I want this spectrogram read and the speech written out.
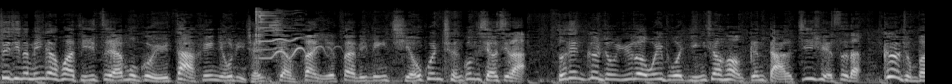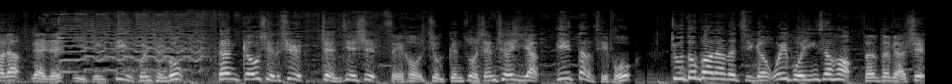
最近的敏感话题自然莫过于大黑牛李晨向范爷范冰冰求婚成功的消息了。昨天各种娱乐微博营销号跟打了鸡血似的，各种爆料两人已经订婚成功。但狗血的是，整件事随后就跟坐山车一样跌宕起伏。主动爆料的几个微博营销号纷纷表示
